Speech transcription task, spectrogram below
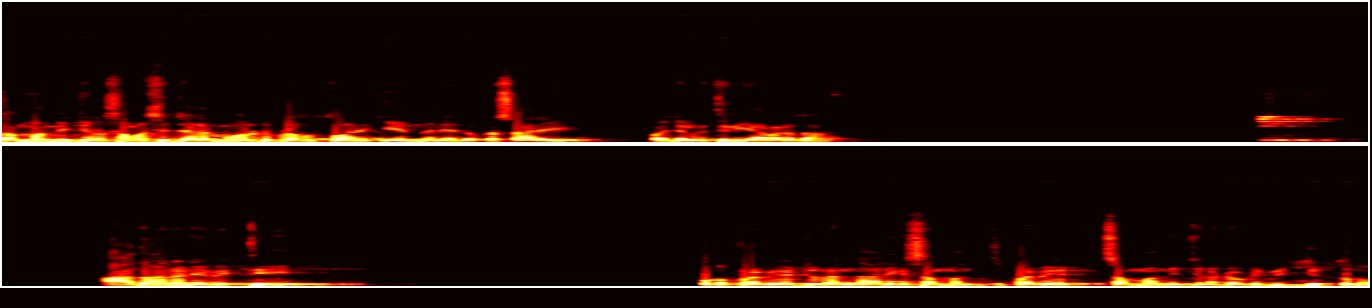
సంబంధించిన సమస్య జగన్మోహన్ రెడ్డి ప్రభుత్వానికి ఏందనేది ఒకసారి ప్రజలకు తెలియాలి కదా. ఆదాన్ అనే వ్యక్తి ఒక ప్రైవేటు రంగానికి సంబంధించి ప్రైవేట్ సంబంధించినటువంటి విద్యుత్తును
